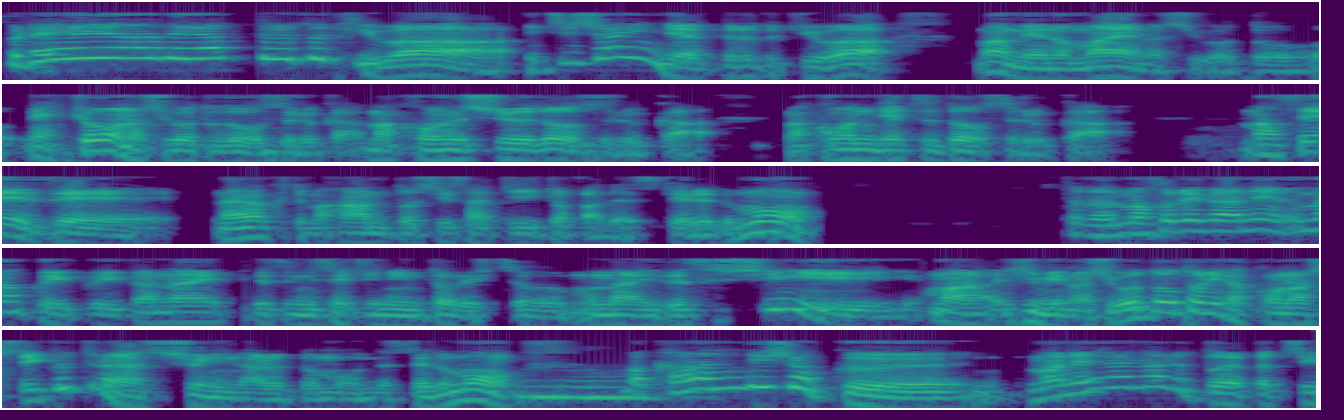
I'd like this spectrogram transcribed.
プレイヤーでやってるときは、一社員でやってるときは、まあ目の前の仕事を、ね、今日の仕事どうするか、まあ今週どうするか、まあ今月どうするか、まあせいぜい長くても半年先とかですけれども、ただまあそれがね、うまくいくいかない、別に責任取る必要もないですし、まあ日々の仕事をとにかくこなしていくっていうのが主になると思うんですけども、うん。まあ管理職、マネージャーになるとやっぱ違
